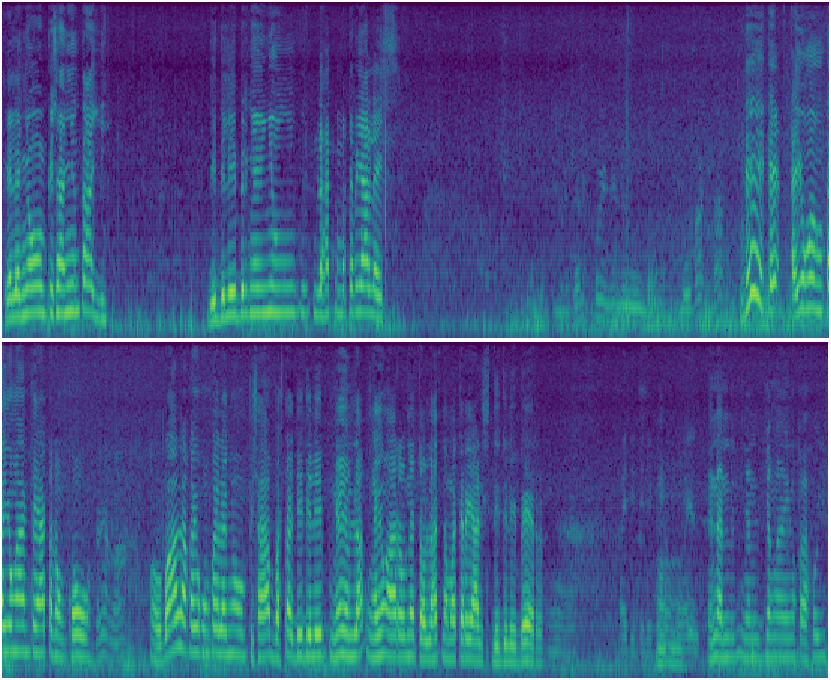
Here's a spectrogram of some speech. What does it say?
Kailan nyo umpisahan yung tayo? Di-deliver ngayon yung lahat ng nung bukas, ha? Hindi, kay, kayo nga, kayo nga ang tinatanong ko. Kaya nga, Oh, bahala kayo kung kailan nyo umpisa. Basta di-deliver, ngayon, ngayong araw na ito, lahat ng materials di-deliver. Ay, dideliver Mm-mm. ako ngayon. Nandun, yan, yan nga yung kahoy.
